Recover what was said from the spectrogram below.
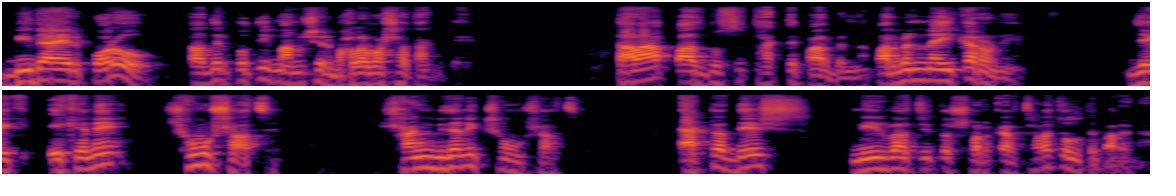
বিদায়ের পরও তাদের প্রতি মানুষের ভালোবাসা থাকবে। তারা পাঁচ বছর থাকতে পারবেন না। পারবেন না এই কারণে যে এখানে সমস্যা আছে, সাংবিধানিক সমস্যা আছে। একটা দেশ নির্বাচিত সরকার ছাড়া চলতে পারে না।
